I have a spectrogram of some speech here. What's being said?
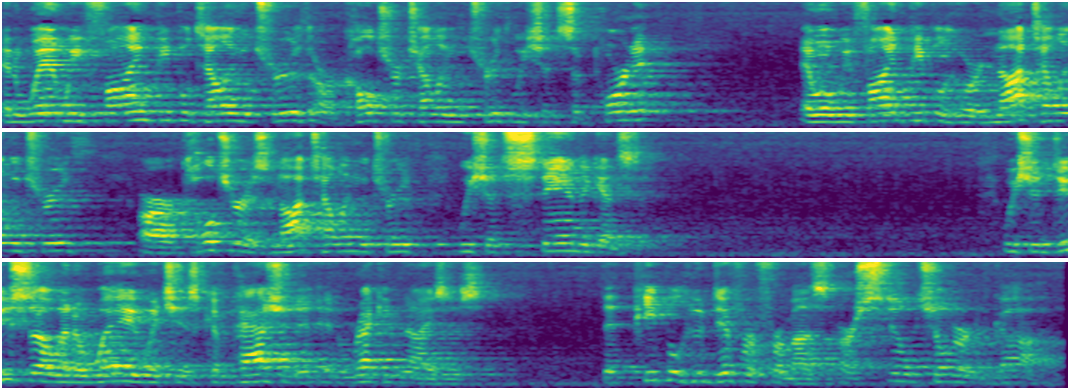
And when we find people telling the truth or culture telling the truth, we should support it. And when we find people who are not telling the truth, or our culture is not telling the truth, we should stand against it. We should do so in a way which is compassionate and recognizes that people who differ from us are still children of God.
